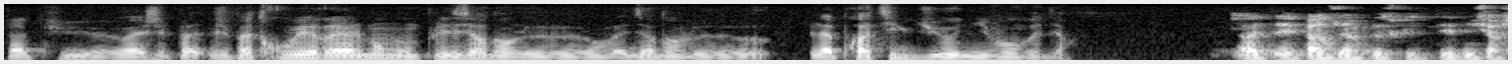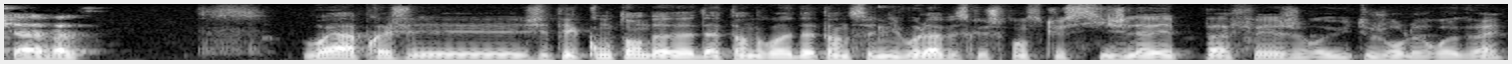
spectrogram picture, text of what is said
pas pu, euh, ouais, j'ai pas, j'ai pas trouvé réellement mon plaisir dans le, on va dire dans le, la pratique du haut niveau, on va dire. Ah, t'avais perdu un peu ce que tu venu chercher à la base. Ouais, après j'étais content d'atteindre d'atteindre ce niveau-là parce que je pense que si je l'avais pas fait, j'aurais eu toujours le regret.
